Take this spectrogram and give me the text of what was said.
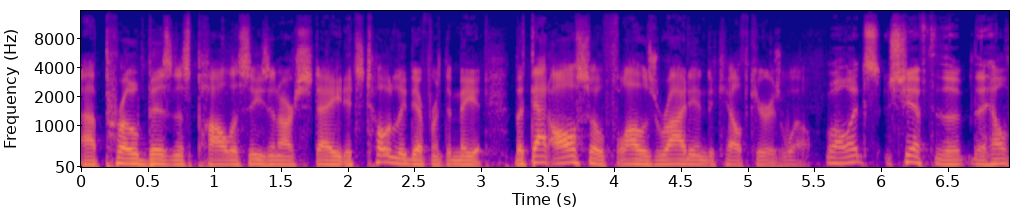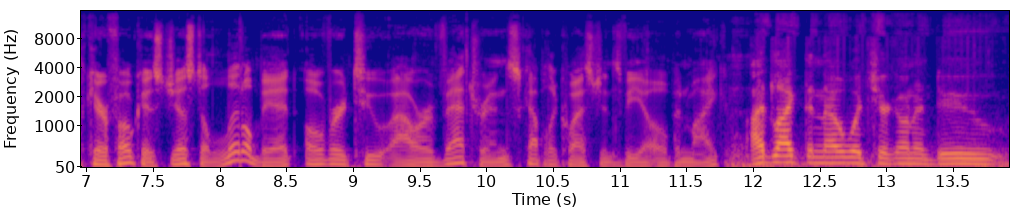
uh, pro business policies in our state. It's totally different than me. But that also flows right into healthcare as well. Well, let's shift the, the healthcare focus just a little bit over to our veterans. A couple of questions via open mic. I'd like to know what you're going to do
